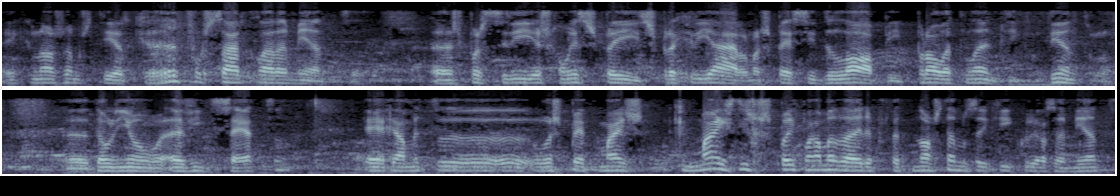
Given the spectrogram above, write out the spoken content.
em que nós vamos ter que reforçar claramente as parcerias com esses países para criar uma espécie de lobby pró-atlântico dentro uh, da União A27, é realmente uh, o aspecto mais, que mais diz respeito à Madeira. Portanto, nós estamos aqui, curiosamente,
